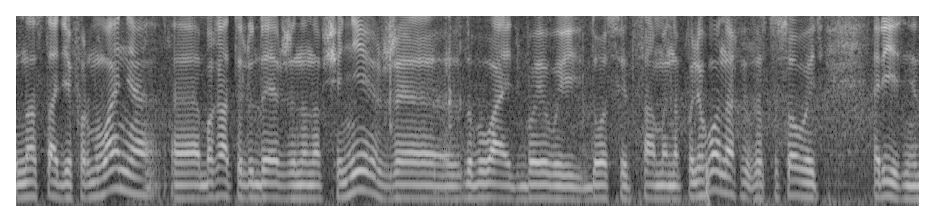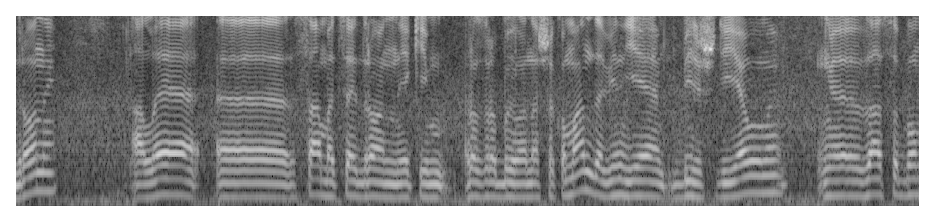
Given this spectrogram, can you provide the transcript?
на стадії формування. Е, Багато людей вже на навчанні, вже здобувають бойовий досвід саме на полігонах, застосовують різні дрони. Але е, саме цей дрон, який розробила наша команда, він є більш дієвим е, засобом.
